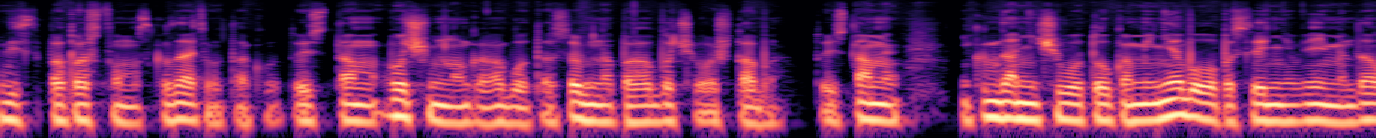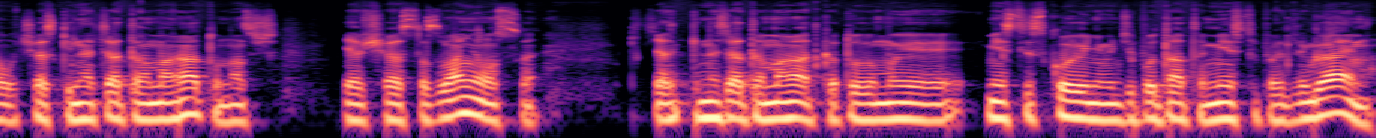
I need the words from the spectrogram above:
если по-простому сказать вот так вот. То есть там очень много работы, особенно по рабочего штаба. То есть там никогда ничего толком и не было в последнее время. Да, вот сейчас кинотеатр «Марат» у нас, я вчера созванивался, кинотеатр «Марат», который мы вместе с Коренем, депутатом, вместе продвигаем.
